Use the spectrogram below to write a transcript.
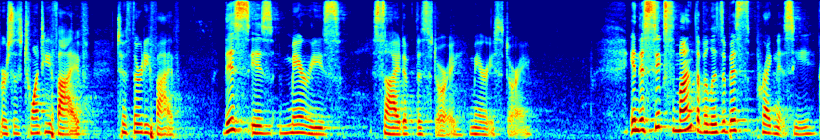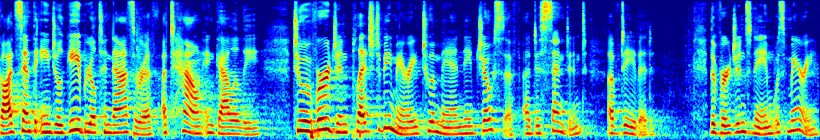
verses 25 to 35. This is Mary's side of the story, Mary's story. In the sixth month of Elizabeth's pregnancy, God sent the angel Gabriel to Nazareth, a town in Galilee, to a virgin pledged to be married to a man named Joseph, a descendant of David. The virgin's name was Mary.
